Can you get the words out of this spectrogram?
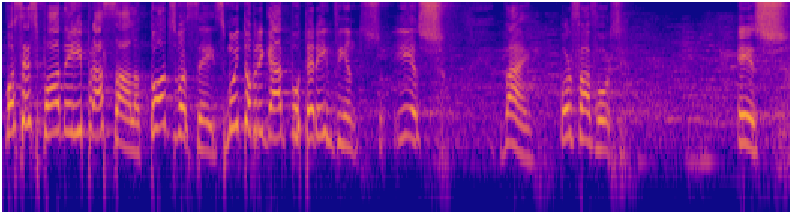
Vocês podem ir para a sala, todos vocês. Muito obrigado por terem vindo. Isso. Vai, por favor. Isso.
